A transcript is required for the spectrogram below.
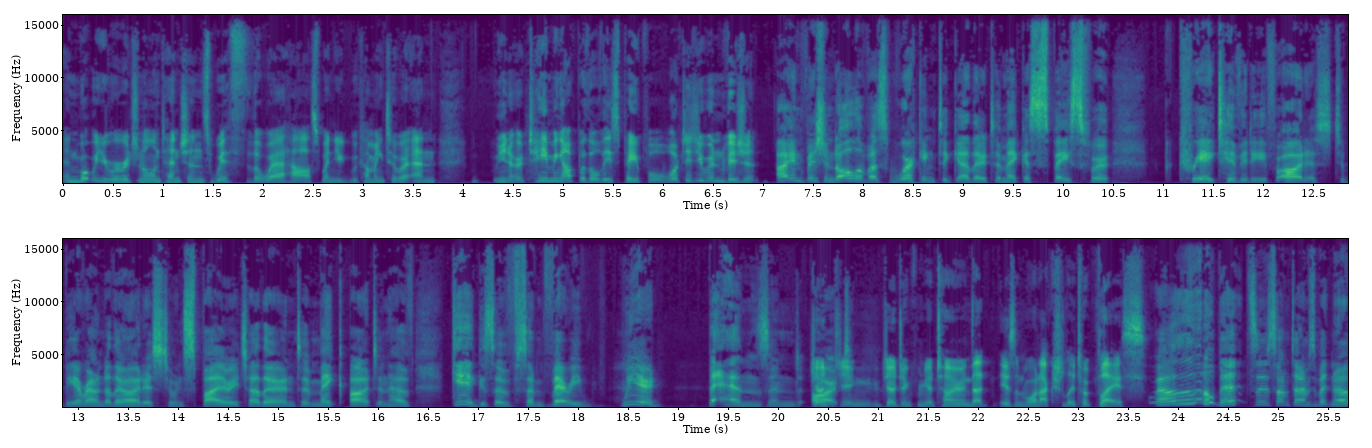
And what were your original intentions with the warehouse when you were coming to it and, you know, teaming up with all these people? What did you envision? I envisioned all of us working together to make a space for creativity, for artists to be around other artists, to inspire each other, and to make art and have gigs of some very weird bands and art. Judging, judging from your tone, that isn't what actually took place. Well, a little bit so sometimes, but no,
